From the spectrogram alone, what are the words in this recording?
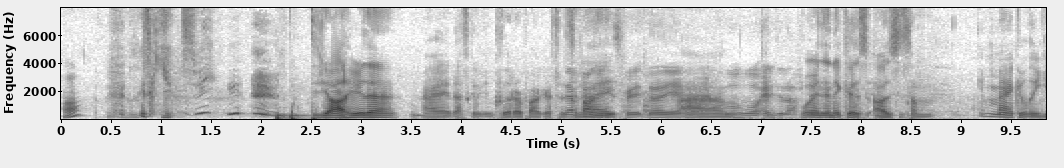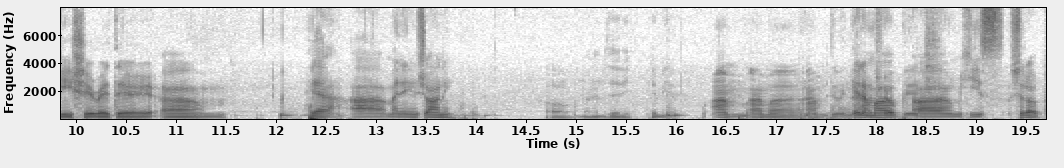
Huh? Excuse me. Did y'all hear that? All right, that's gonna conclude our podcast for That tonight. is pretty. No, yeah. Um, we'll, we'll end it off. We're ending it because obviously some immaculately gay shit right there. Um, yeah. Uh, my name is Johnny. Oh, my name's Eddie. Hit me up. I'm I'm uh I'm doing the Hit him outro, up. bitch. Um, he's shut up.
